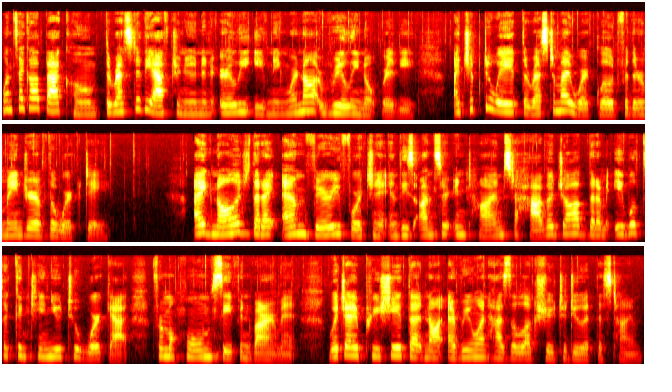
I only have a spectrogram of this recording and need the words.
Once I got back home, the rest of the afternoon and early evening were not really noteworthy. I chipped away at the rest of my workload for the remainder of the workday. I acknowledge that I am very fortunate in these uncertain times to have a job that I'm able to continue to work at from a home safe environment, which I appreciate that not everyone has the luxury to do at this time.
